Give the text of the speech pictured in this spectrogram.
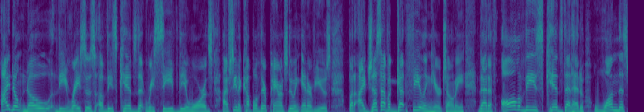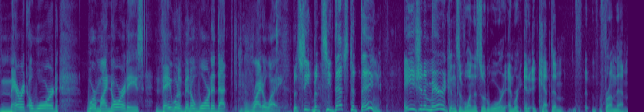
I don't know the races of these kids that received the awards. I've seen a couple of their parents doing interviews, but I just have a gut feeling here, Tony, that if all of these kids that had won this merit award were minorities, they would have been awarded that right away. But see, but see, that's the thing. Asian Americans have won this award, and it, it, kept them f- from them.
